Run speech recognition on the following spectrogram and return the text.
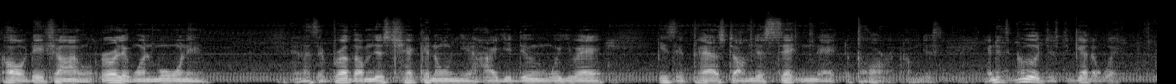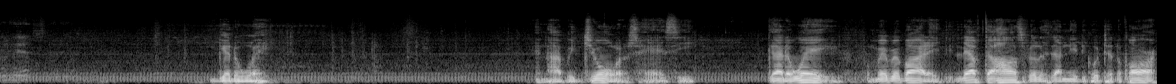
called Deshaun early one morning, and I said, "Brother, I'm just checking on you. How you doing? Where you at?" He said, "Pastor, I'm just sitting at the park. I'm just, and it's good just to get away. Get away." And I rejoiced as he got away from everybody. He left the hospital. Said, I need to go to the park.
